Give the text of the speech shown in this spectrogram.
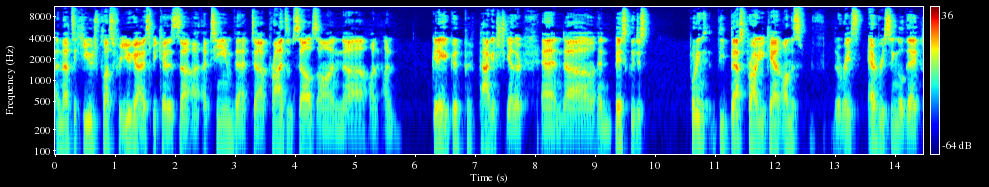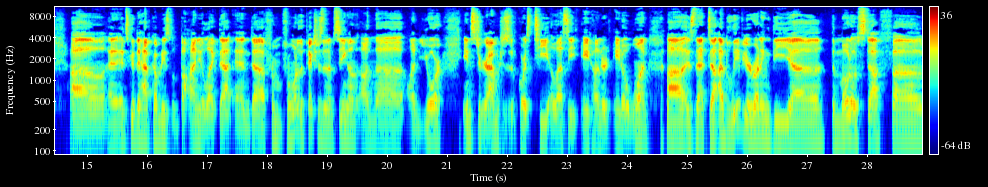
and that's a huge plus for you guys because uh, a team that uh, prides themselves on uh, on on getting a good p- package together and uh, and basically just putting the best product you can on this race every single day. Uh, and it's good to have companies behind you like that. And uh, from from one of the pictures that I'm seeing on on the on your Instagram, which is of course T Alessi 800 801, uh, is that uh, I believe you're running the uh, the Moto Stuff uh,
